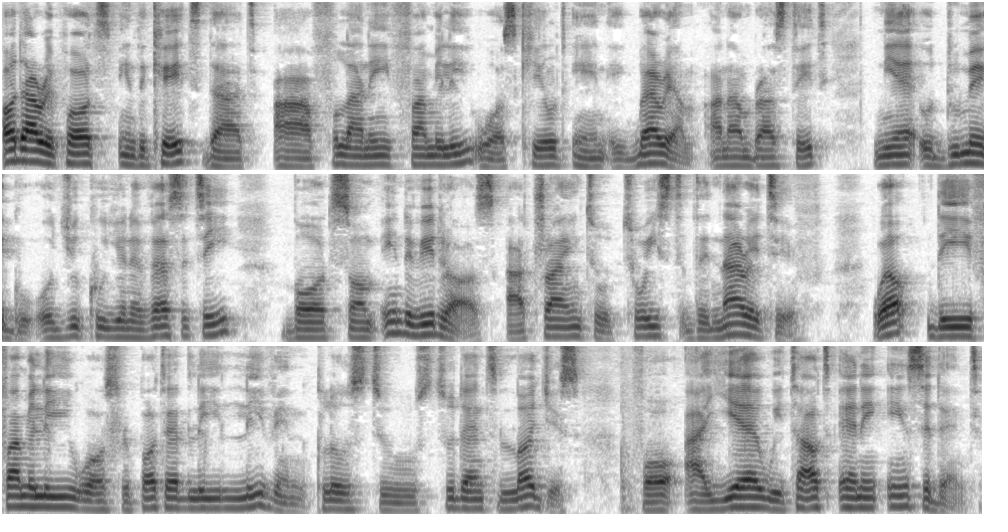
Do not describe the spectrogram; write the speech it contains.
other reports indicate that a Fulani family was killed in Igbariam, Anambra State, near Odumegwu Ojukwu University, but some individuals are trying to twist the narrative. Well, the family was reportedly living close to student lodges for a year without any incident.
